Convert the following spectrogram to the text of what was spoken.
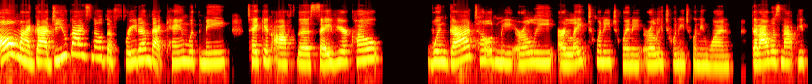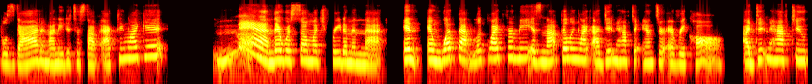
Oh my God, do you guys know the freedom that came with me taking off the savior coat? When God told me early or late 2020, early 2021, that I was not people's God and I needed to stop acting like it, man, there was so much freedom in that and and what that looked like for me is not feeling like i didn't have to answer every call. I didn't have to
